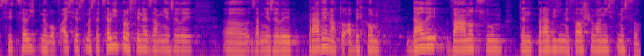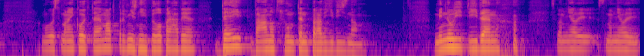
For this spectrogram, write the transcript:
si celý, nebo v ICF jsme se celý prosinec zaměřili, uh, zaměřili právě na to, abychom dali Vánocům ten pravý, nefalšovaný smysl. Mluvili jsme na několik témat, první z nich bylo právě dej Vánocům ten pravý význam. Minulý týden jsme měli, jsme měli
